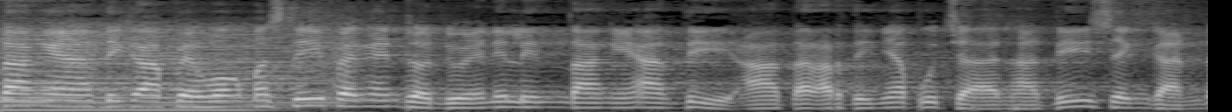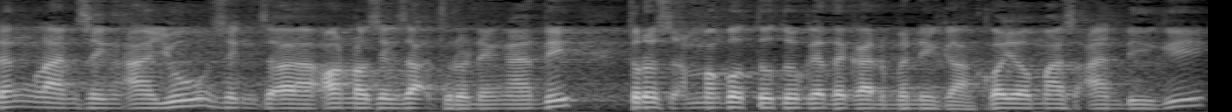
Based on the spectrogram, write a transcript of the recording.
Lintange hati kabeh wong mesti pengen do duweni lintange ati. Artinya pujaan hati sing gandeng lan sing ayu sing ana sing sakjroning ati terus mengko tutuke tekan menikah. Kaya Mas Andi iki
